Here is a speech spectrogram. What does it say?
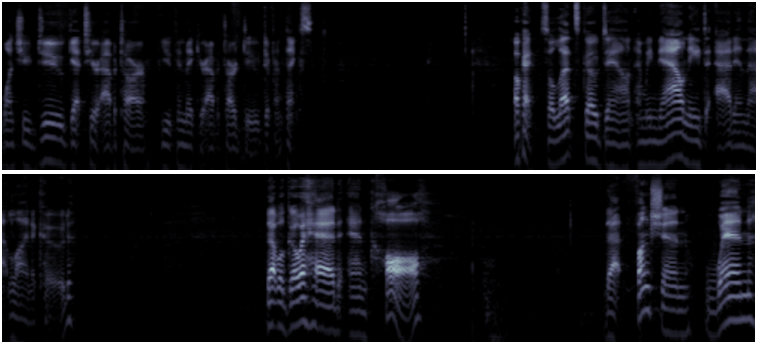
once you do get to your avatar, you can make your avatar do different things. Okay, so let's go down and we now need to add in that line of code that will go ahead and call that function when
